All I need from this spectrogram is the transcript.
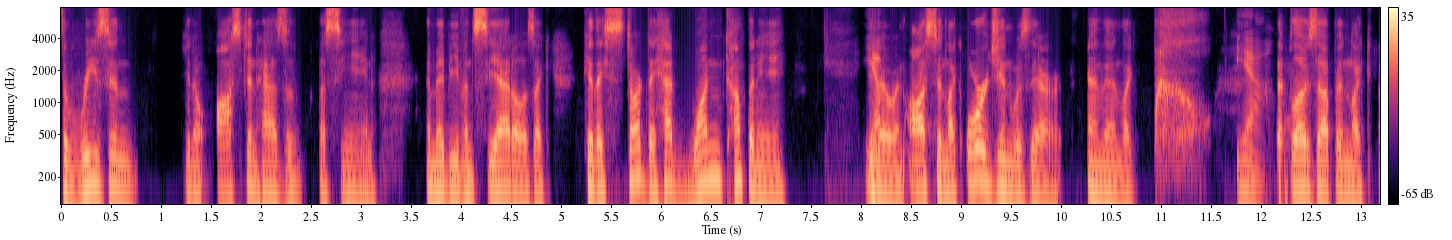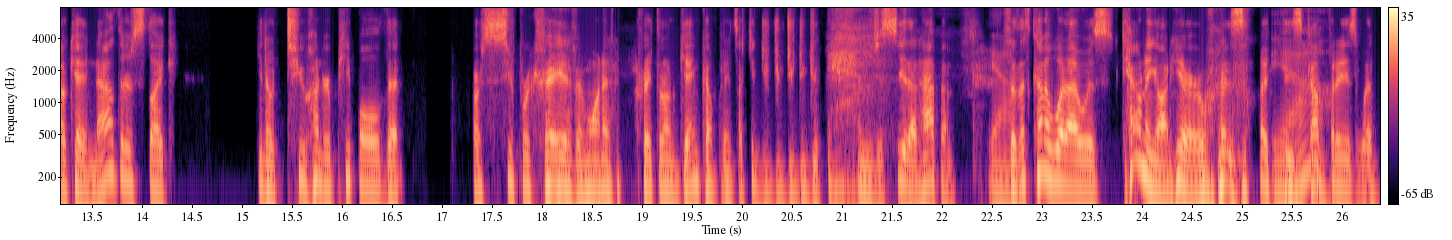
the reason you know Austin has a, a scene and maybe even Seattle is like, okay, they start, they had one company, you yep. know, in Austin, like Origin was there. And then like, yeah, that blows up. And like, okay, now there's like, you know, 200 people that are super creative and want to create their own game company. It's like, and you just see that happen. Yeah. So that's kind of what I was counting on here was like yeah. these companies would,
